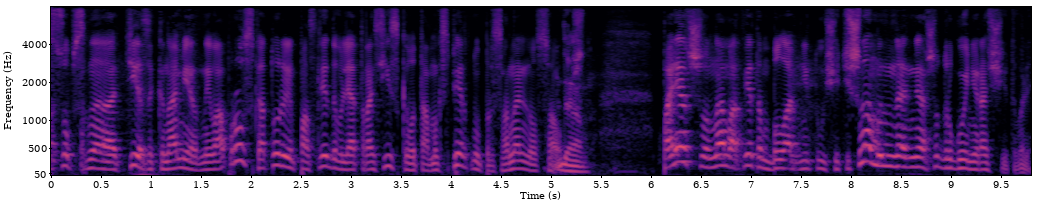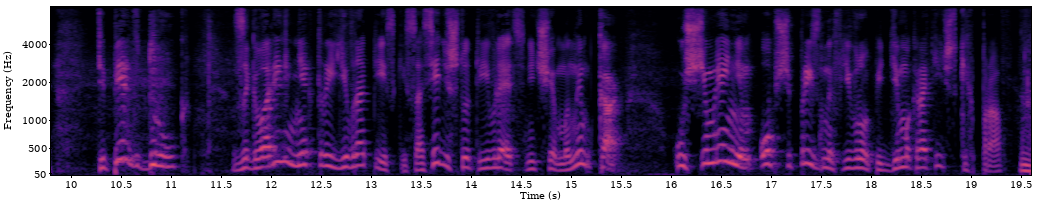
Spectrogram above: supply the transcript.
собственно, те закономерные вопросы, которые последовали от российского там экспертного персонального сообщества. Да. Понятно, что нам ответом была гнетущая тишина, мы ни на, ни на что другое не рассчитывали. Теперь вдруг заговорили некоторые европейские соседи, что это является ничем иным, как ущемлением общепризнанных в Европе демократических прав, ну,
